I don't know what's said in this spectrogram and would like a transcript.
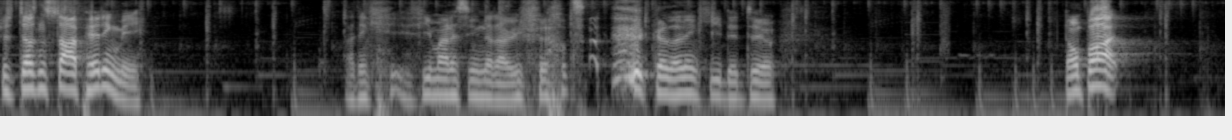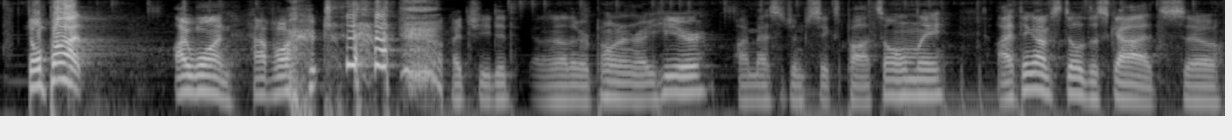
just doesn't stop hitting me. I think he, he might have seen that I refilled because I think he did too. Don't bot. Don't bot. I won. Half art. I cheated. Got another opponent right here. I messaged him six pots only. I think I'm still disguised, so.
